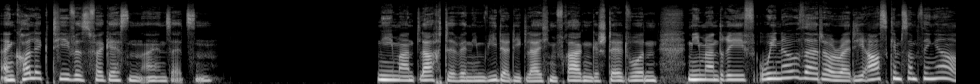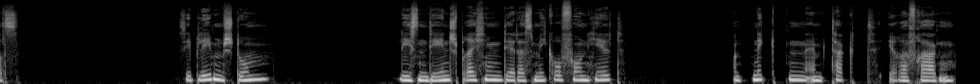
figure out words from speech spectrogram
ein kollektives Vergessen einsetzen. Niemand lachte, wenn ihm wieder die gleichen Fragen gestellt wurden. Niemand rief We know that already, ask him something else. Sie blieben stumm, ließen den sprechen, der das Mikrofon hielt, und nickten im Takt ihrer Fragen.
